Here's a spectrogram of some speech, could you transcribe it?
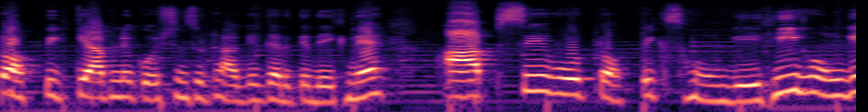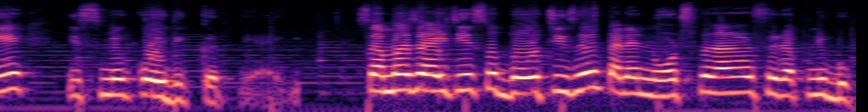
टॉपिक के आपने क्वेश्चंस उठा के करके देखने हैं। आपसे वो टॉपिक्स होंगे ही होंगे, इसमें कोई दिक्कत नहीं आएगी। समझ आई चीज़ तो दो चीज़ें पहले नोट्स बनाना और फिर अपनी बुक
